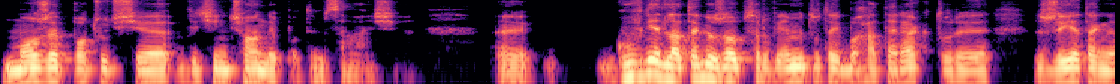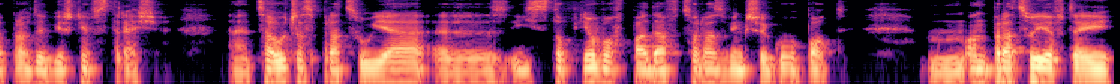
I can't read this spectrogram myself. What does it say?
może poczuć się wycieńczony po tym seansie. Głównie dlatego, że obserwujemy tutaj bohatera, który żyje tak naprawdę wiecznie w stresie. E, cały czas pracuje e, i stopniowo wpada w coraz większe kłopoty. Mm, on pracuje w, tej,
